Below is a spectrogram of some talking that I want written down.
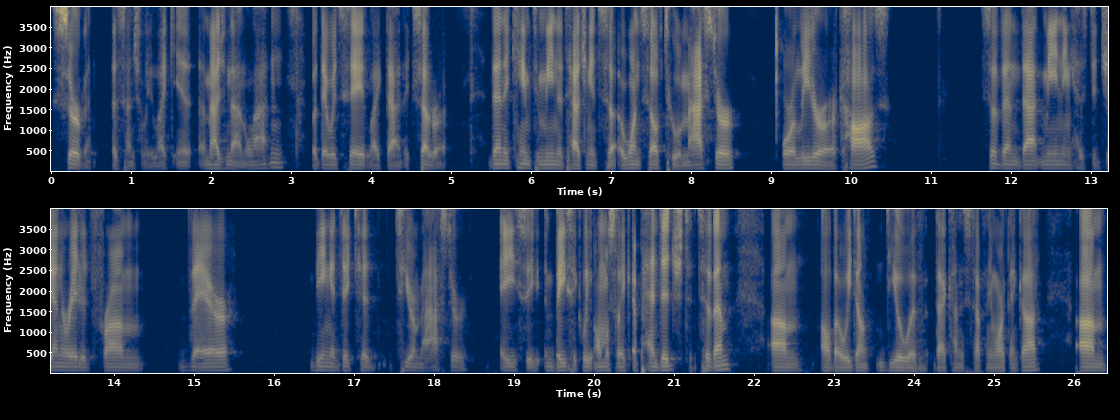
servant, essentially. Like imagine that in Latin, but they would say it like that, etc. Then it came to mean attaching oneself to a master or a leader or a cause. So then that meaning has degenerated from their being addicted to your master, AC, and basically almost like appendaged to them. Um, although we don't deal with that kind of stuff anymore, thank God. Um,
